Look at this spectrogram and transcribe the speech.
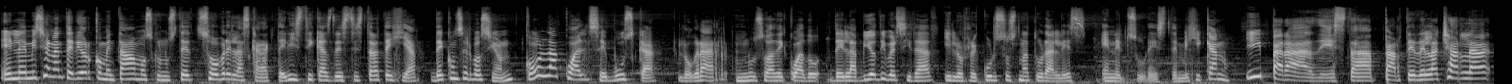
En la emisión anterior comentábamos con usted sobre las características de esta estrategia de conservación con la cual se busca lograr un uso adecuado de la biodiversidad y los recursos naturales en el sureste mexicano. Y para esta parte de la charla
